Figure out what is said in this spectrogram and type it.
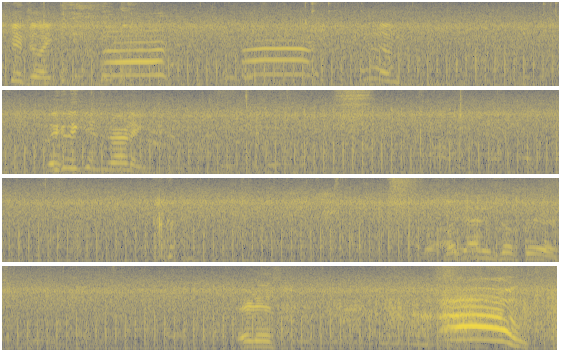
The kids are like, ah, ah, him. Look at the kids running. My daddy's up there. There it is. Oh!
